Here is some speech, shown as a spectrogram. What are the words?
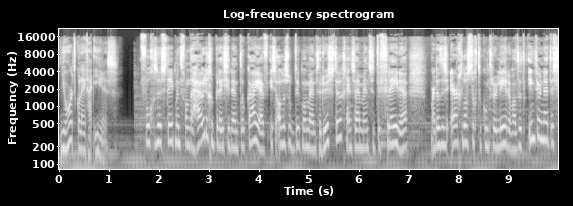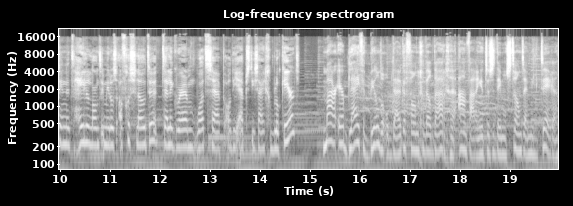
Je hoort collega Iris. Volgens een statement van de huidige president Tokayev is alles op dit moment rustig en zijn mensen tevreden. Maar dat is erg lastig te controleren, want het internet is in het hele land inmiddels afgesloten. Telegram, WhatsApp, al die apps die zijn geblokkeerd. Maar er blijven beelden opduiken van gewelddadige aanvaringen tussen demonstranten en militairen.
